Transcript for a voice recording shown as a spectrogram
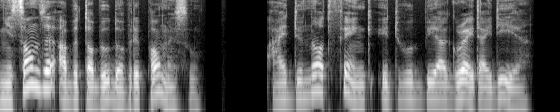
Nie sądzę, aby to był dobry pomysł. I do not think it would be a great idea.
